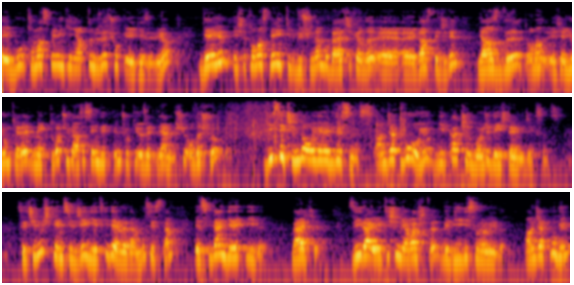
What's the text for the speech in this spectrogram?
e, bu Thomas Benning'in yaptığı müze çok e, geziliyor. Gelelim işte Thomas Benning gibi düşünen bu Belçikalı e, e, gazetecinin yazdığı Thomas, e, şey, Juncker'e mektuba çünkü aslında senin dediklerini çok iyi özetleyen bir şey. O da şu. Bir seçimde oy verebilirsiniz. Ancak bu oyu birkaç yıl boyunca değiştiremeyeceksiniz. Seçilmiş temsilciye yetki devreden bu sistem eskiden gerekliydi. Belki. Zira iletişim yavaştı ve bilgi sınırlıydı. Ancak bugün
